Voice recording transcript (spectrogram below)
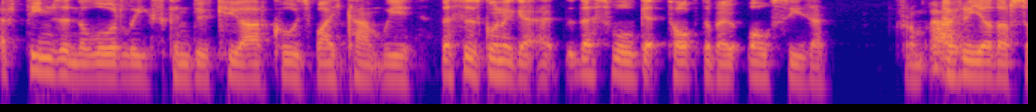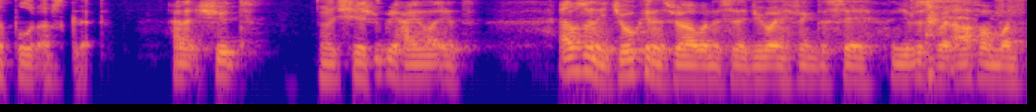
If teams in the lower leagues can do QR codes, why can't we? This is going to get this will get talked about all season from Aye. every other supporters group. and it should It should. should be highlighted. I was only joking as well when I said you got anything to say, and you just went off on one.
